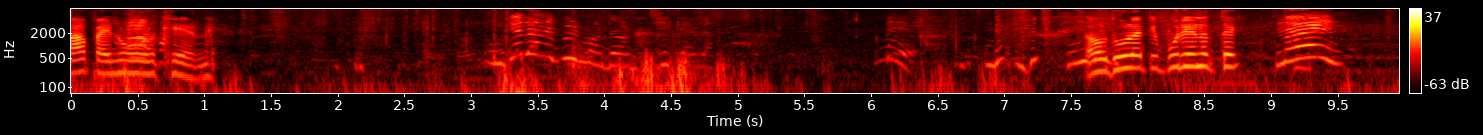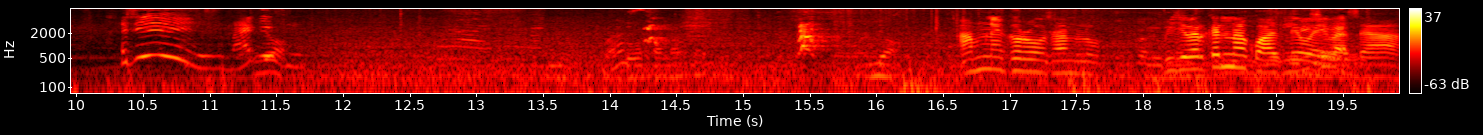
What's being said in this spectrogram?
બાપા નું ઓળખે ને હવે ધૂળેટી પૂરી નથી થઈ? આમને કરો સાંભળો. બીજી વાર કરી નાખો આજ લેવા આવ્યા છે હા.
